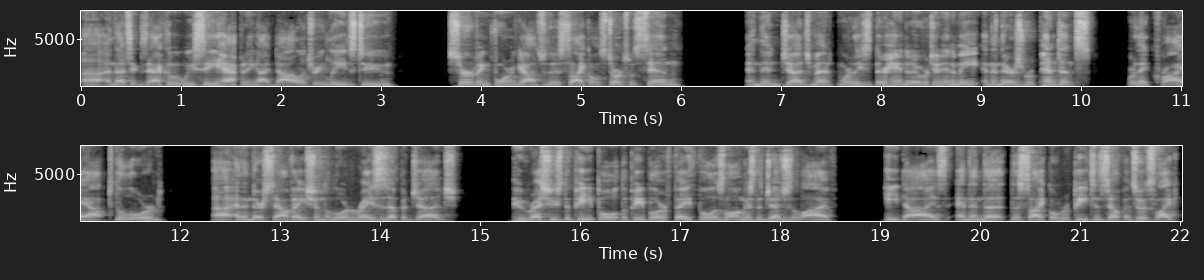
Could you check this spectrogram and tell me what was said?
Uh, and that's exactly what we see happening. Idolatry leads to serving foreign gods. So there's a cycle. It starts with sin and then judgment, where they're handed over to an enemy. And then there's repentance, where they cry out to the Lord. Uh, and then there's salvation. The Lord raises up a judge who rescues the people. The people are faithful as long as the judge is alive. He dies, and then the, the cycle repeats itself. And so it's like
